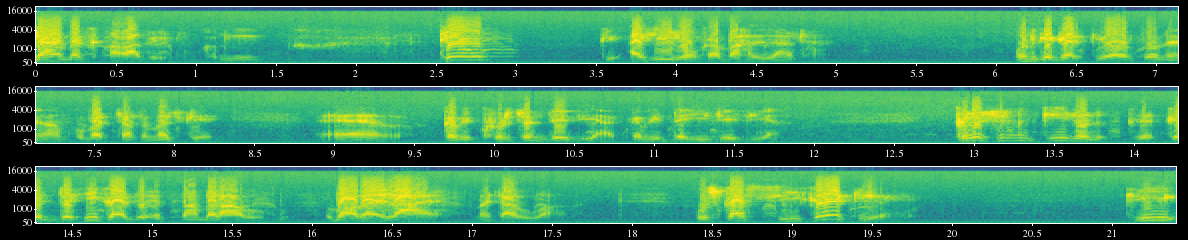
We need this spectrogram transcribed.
چاہے میں کھا بھی کبھی کیوں؟ کہ اہیروں کا محلہ تھا۔ ان کے گھر کی عورتوں نے ہم کو بچہ سمجھ کے کبھی کھرچن دے دیا، کبھی دہی دے دیا۔ کرشن کی جو دہی کا جو اتنا بڑا وابیلا ہے مچا ہوا، اس کا سیکرٹ یہ ہے کہ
